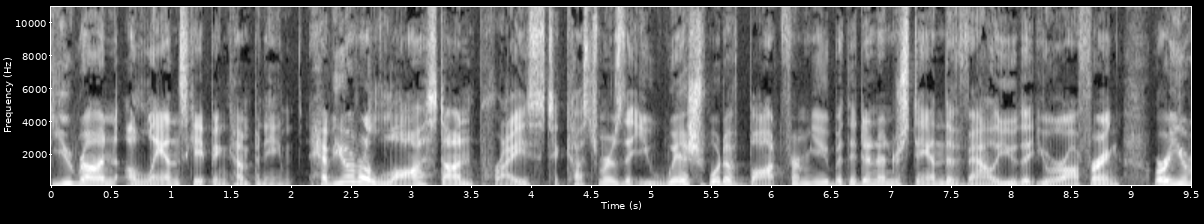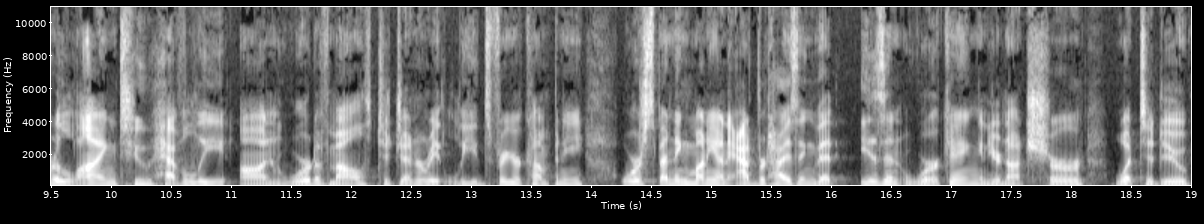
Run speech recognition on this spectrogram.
you run a landscaping company, have you ever lost on price to customers that you wish would have bought from you, but they didn't understand the value that you were offering? Or are you relying too heavily on word of mouth to generate leads for your company, or spending money on advertising that isn't working and you're not sure what to do?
